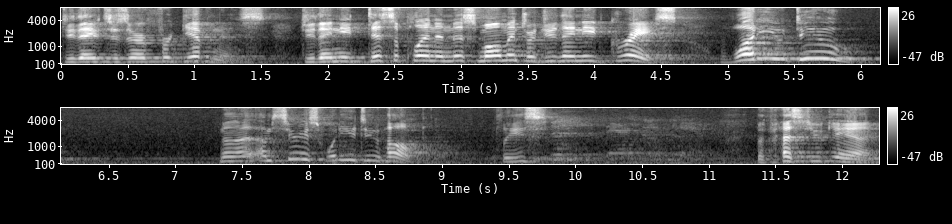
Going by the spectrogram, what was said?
Do they deserve forgiveness? Do they need discipline in this moment or do they need grace? What do you do? No, I'm serious. What do you do? Help, please the best you can.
